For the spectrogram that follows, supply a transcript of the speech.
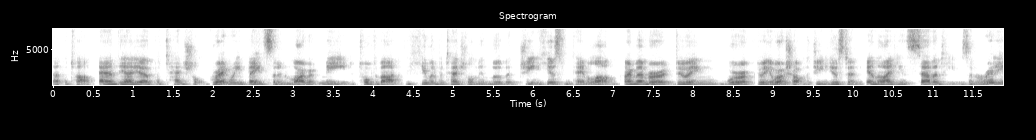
at the top. And the idea of potential. Gregory Bateson and Margaret Mead talked about the human potential movement. Jean Houston came along. I remember doing work, doing a workshop with Jean Houston in the 1970s and really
